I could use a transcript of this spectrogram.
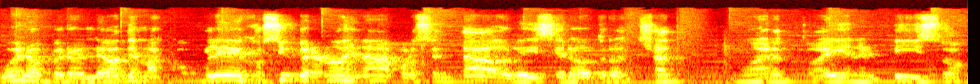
Bueno, pero el debate es más complejo, sí, pero no es nada por sentado, le dice el otro, ya muerto ahí en el piso.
